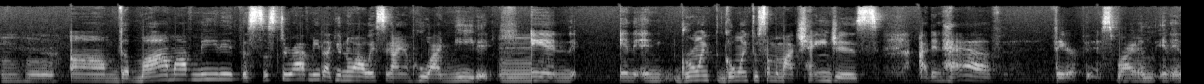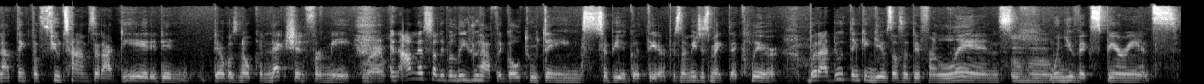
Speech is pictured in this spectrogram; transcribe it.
mm-hmm. um, the mom I've needed, the sister I've needed. Like you know, I always say I am who I needed, mm-hmm. and and and growing going through some of my changes, I didn't have therapists, right? Mm-hmm. And, and I think the few times that I did, it didn't. There was no connection for me, Right. and I don't necessarily believe you have to go through things to be a good therapist. Let me just make that clear. But I do think it gives us a different lens when you've experienced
